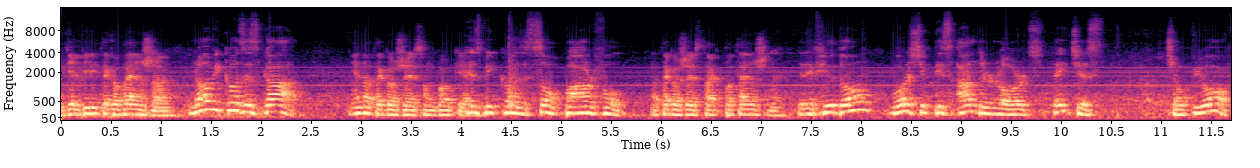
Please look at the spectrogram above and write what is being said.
I wielbili tego węża. not because it's God, Nie dlatego, że jest on Bogiem. it's because it's so powerful Dlatego, że jest tak potężny. that if you don't worship these underlords, they just you off.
